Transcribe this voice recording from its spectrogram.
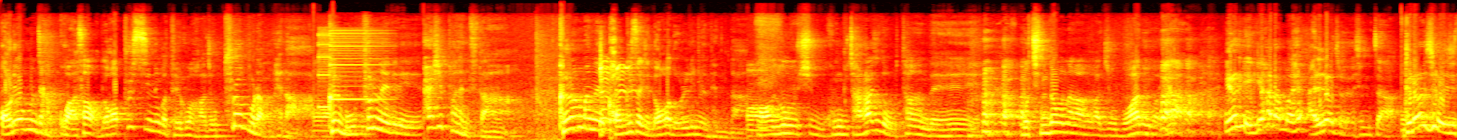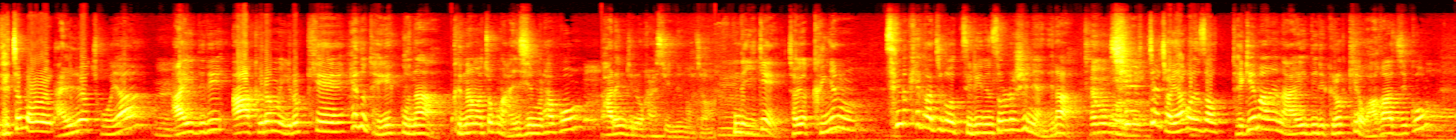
어려운 문제 갖고 와서 너가 풀 수 있는 거 들고 와가지고 풀어보라고 해라 그럼 못 푸는 애들이 80%다 그러면은 거기서 이제 너가 놀리면 된다. 어, 이거 씨, 뭐 공부 잘하지도 못하는데 뭐 진동 나가가지고 뭐 하는 거냐 이렇게 얘기하라고 해- 알려줘요 진짜. 그런 식으로 이제 대처법을 알려줘야 네. 아이들이 아 그러면 이렇게 해도 되겠구나. 그나마 조금 안심을 하고 바른 길로 갈 수 있는 거죠. 근데 이게 저희가 그냥 생각해가지고 드리는 솔루션이 아니라 해본 거죠. 실제 저희 학원에서 되게 많은 아이들이 그렇게 와가지고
